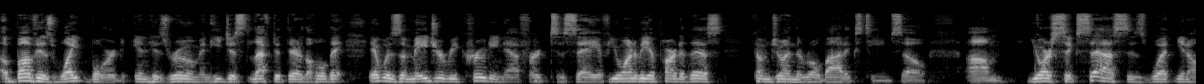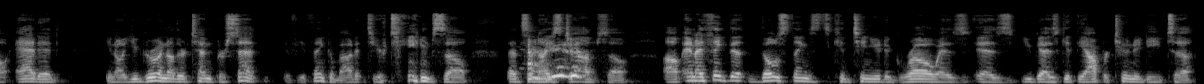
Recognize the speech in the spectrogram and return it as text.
above his whiteboard in his room and he just left it there the whole day. It was a major recruiting effort to say, if you want to be a part of this, come join the robotics team. So um, your success is what, you know, added, you know, you grew another 10% if you think about it to your team. So that's a nice job. So, um, and I think that those things continue to grow as, as you guys get the opportunity to,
